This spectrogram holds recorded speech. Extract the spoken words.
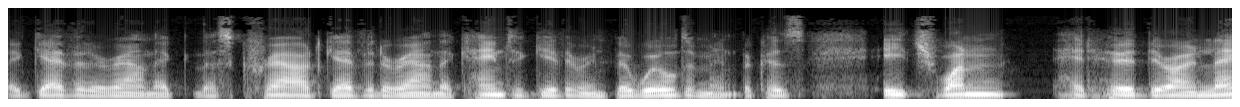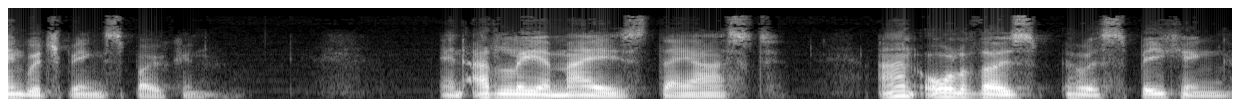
they gathered around, they, this crowd gathered around. They came together in bewilderment because each one had heard their own language being spoken. And utterly amazed, they asked, Aren't all of those who are speaking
